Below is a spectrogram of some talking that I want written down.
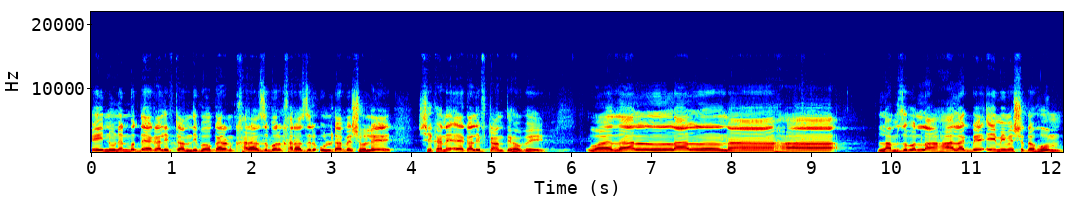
এই নুনের মধ্যে একালিফ টান দিব, কারণ খারাজ জবর খারাজের উল্টা পেশ হলে সেখানে একালিফ টানতে হবে। ওয়া জাল লাল না হা লা। হা লাগবে, এই মিমের সাথে হুম।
